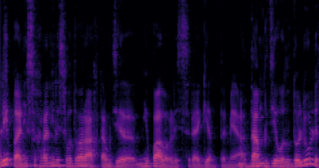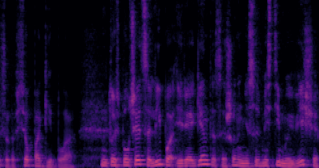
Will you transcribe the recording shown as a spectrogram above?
липы, они сохранились во дворах, там, где не баловались с реагентами, а угу. там, где вот вдоль улиц, это все погибло. Ну, то есть, получается, липа и реагенты совершенно несовместимые вещи,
